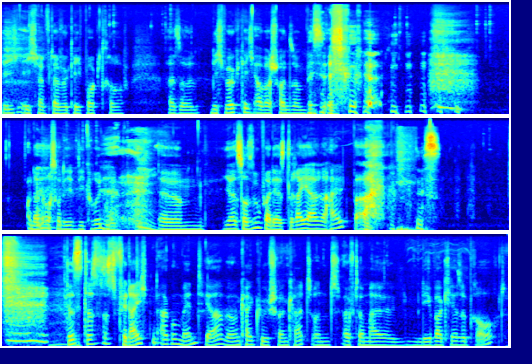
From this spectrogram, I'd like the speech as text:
ich ich habe da wirklich Bock drauf. Also nicht wirklich, aber schon so ein bisschen. Und dann auch so die, die Gründe. ähm, ja, ist doch super, der ist drei Jahre haltbar. Das, das ist vielleicht ein Argument, ja, wenn man keinen Kühlschrank hat und öfter mal Leberkäse braucht.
